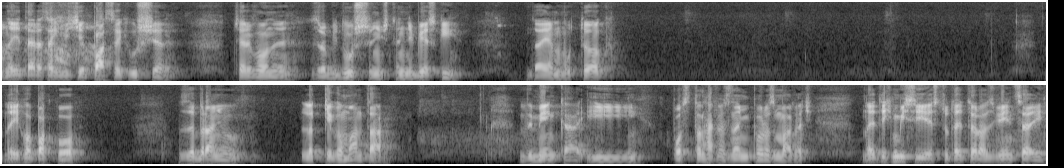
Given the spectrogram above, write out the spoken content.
No i teraz jak widzicie pasek już się czerwony zrobi dłuższy niż ten niebieski. Daję mu tok. No i chłopak po zebraniu lekkiego manta wymięka i postanawia z nami porozmawiać. No i tych misji jest tutaj coraz więcej.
